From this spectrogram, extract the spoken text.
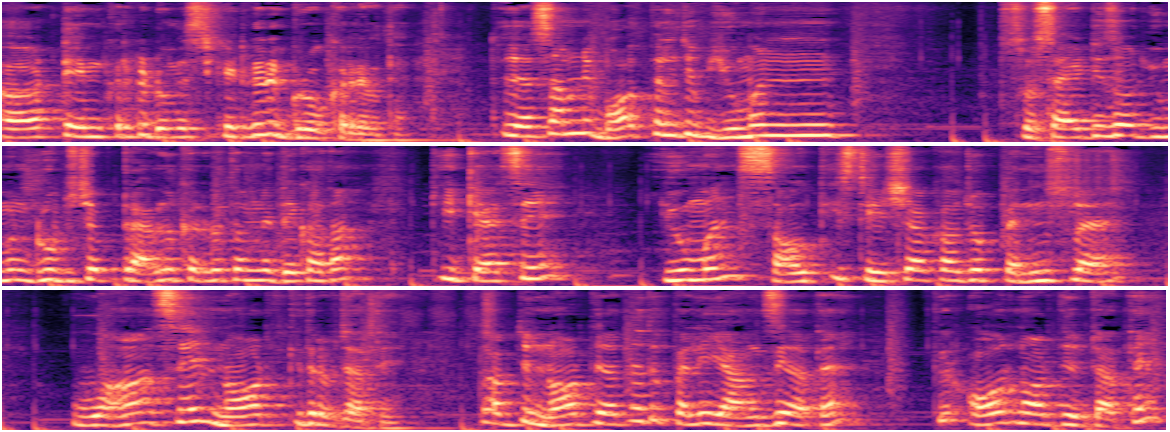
टेम करके डोमेस्टिकेट करके ग्रो कर रहे होते हैं। तो जैसा हमने बहुत पहले जब ह्यूमन सोसाइटीज़ और ह्यूमन ग्रुप्स जब ट्रैवल कर रहे थे तो हमने देखा था कि कैसे ह्यूमन साउथ ईस्ट एशिया का जो पेनिनसुला है, वहाँ से नॉर्थ की तरफ़ जाते हैं। तो अब जब नॉर्थ जाते हैं तो पहले यांगजे आता है, फिर और नॉर्थ जब जाते हैं।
